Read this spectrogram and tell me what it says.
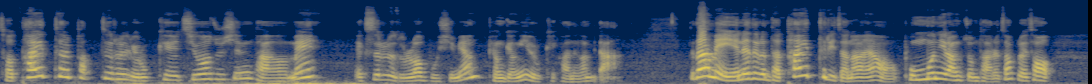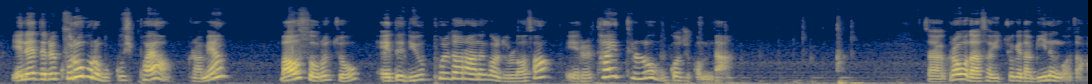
저 타이틀 파트를 이렇게 지워주신 다음에 X를 눌러보시면 변경이 이렇게 가능합니다. 그 다음에 얘네들은 다 타이틀이잖아요. 본문이랑 좀 다르죠? 그래서 얘네들을 그룹으로 묶고 싶어요. 그러면 마우스 오른쪽 Add New Folder라는 걸 눌러서 얘를 타이틀로 묶어줄 겁니다. 자, 그러고 나서 이쪽에다 미는 거죠.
